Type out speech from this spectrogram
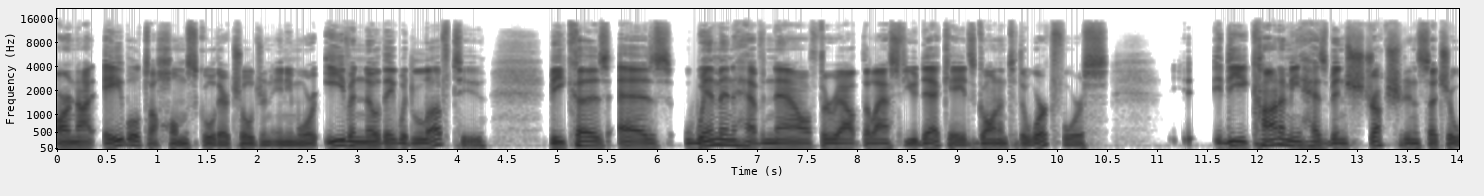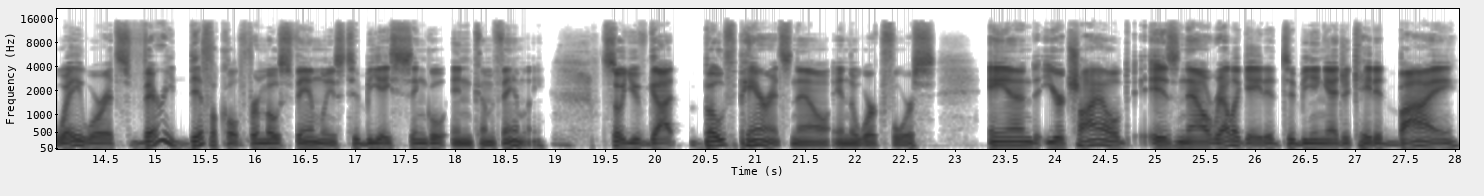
are not able to homeschool their children anymore even though they would love to because as women have now throughout the last few decades gone into the workforce the economy has been structured in such a way where it's very difficult for most families to be a single income family. So you've got both parents now in the workforce and your child is now relegated to being educated by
